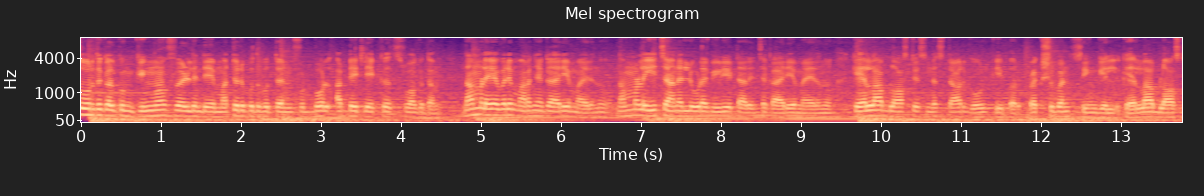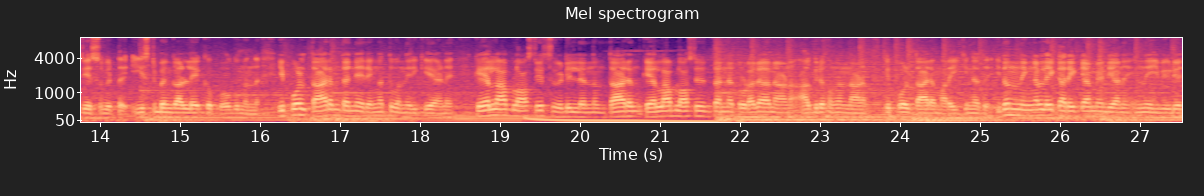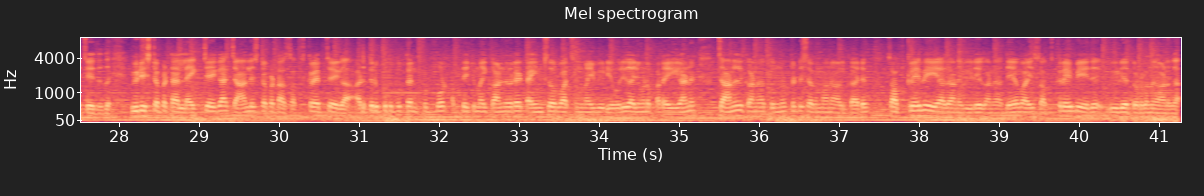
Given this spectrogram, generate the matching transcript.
സുഹൃത്തുക്കൾക്കും king of വേൾഡിന്റെ മറ്റൊരു പുതുപുത്തൻ ഫുട്ബോൾ അപ്ഡേറ്റിലേക്ക് സ്വാഗതം. നമ്മളേവരും അറിഞ്ഞ കാര്യമായിരുന്നു. നമ്മൾ ഈ ചാനലിലൂടെ വീഡിയോ ഇട്ട് അറിയിച്ച കാര്യമായിരുന്നു. കേരള ബ്ലാസ്റ്റേഴ്സിന്റെ സ്റ്റാർ ഗോൾ കീപ്പർ പ്രക്ഷുഭൻ സിംഗിൽ കേരള ബ്ലാസ്റ്റേഴ്സ് വിട്ട് ഈസ്റ്റ് ബംഗാളിലേക്ക് പോകുമെന്ന്. ഇപ്പോൾ താരം തന്നെ രംഗത്ത് വന്നിരിക്കുകയാണ്. കേരള ബ്ലാസ്റ്റേഴ്സ് വിടില്ലെന്നും താരം കേരള ബ്ലാസ്റ്റേഴ്സിൽ തന്നെ തുടരാനാണ് ആഗ്രഹമെന്നാണ് ഇപ്പോൾ താരം അറിയിക്കുന്നത്. ഇതൊന്നും നിങ്ങളിലേക്ക് അറിയിക്കാൻ വേണ്ടിയാണ് ഇന്ന് ഈ വീഡിയോ ചെയ്തത്. വീഡിയോ ഇഷ്ടപ്പെട്ടാൽ ലൈക്ക് ചെയ്യുക ചാനൽ ഇഷ്ടപ്പെട്ടാൽ സബ്സ്ക്രൈബ് ചെയ്യുക. അടുത്തൊരു പുതുപുത്തൻ ഫുട്ബോൾ അപ്ഡേറ്റുമായി കാണുന്നവരെ times or watching my video ഒരു കാര്യം പറയുകയാണ്. ചാനൽ കാണുന്ന തൊണ്ണൂറ്റെട്ട് ശതമാനം ആൾക്കാരും സബ്സ്ക്രൈബ് ചെയ്യാതാണ് വീഡിയോ കാണുന്നത്. ദയവായി സബ്സ്ക്രൈബ് ചെയ്ത് വീഡിയോ തുടർന്ന് കാണുക.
